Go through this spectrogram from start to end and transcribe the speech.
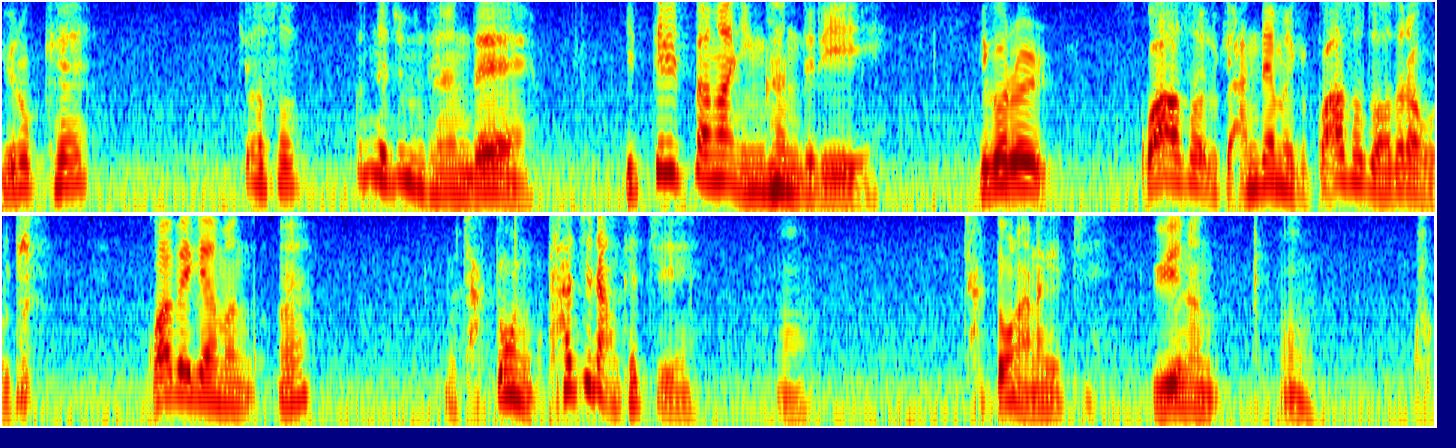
요렇게 껴서 끝내주면 되는데 이 띨빵한 인간들이 이거를 꽈서 이렇게 안 되면 이렇게 꽈서도 하더라고 이렇게. 꽈배기 하면 어? 뭐 작동은 타지는 않겠지 어. 작동은 안 하겠지 위에는 어, 극,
